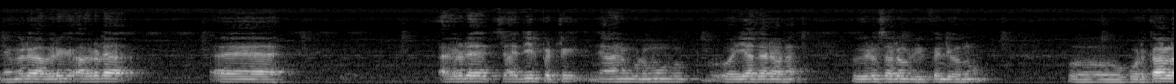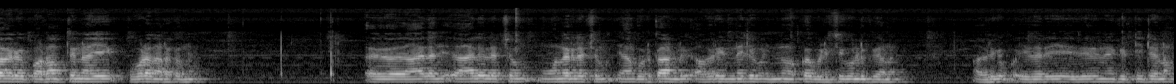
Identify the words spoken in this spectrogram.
ഞങ്ങൾ അവർ അവരുടെ അവരുടെ ചതിയിൽപ്പെട്ട് ഞാനും കുടുംബവും വഴിയാധാരാണ് വീടും സ്ഥലവും വിൽക്കേണ്ടി വന്നു. കൊടുക്കാനുള്ളവർ പഠനത്തിനായി കൂടെ നടക്കുന്നു. നാല് ലക്ഷം മൂന്നര ലക്ഷം ഞാൻ കൊടുക്കാറുണ്ട്. അവർ ഇന്നലും ഇന്നും ഒക്കെ വിളിച്ചു വിളിച്ചുകൊണ്ടിരിക്കുകയാണ്. അവർക്ക് ഇവർ ഇതിൽ നിന്ന് കിട്ടിയിട്ട് വേണം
